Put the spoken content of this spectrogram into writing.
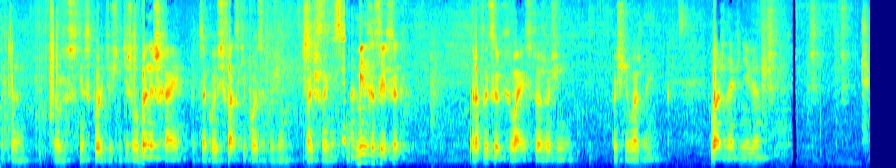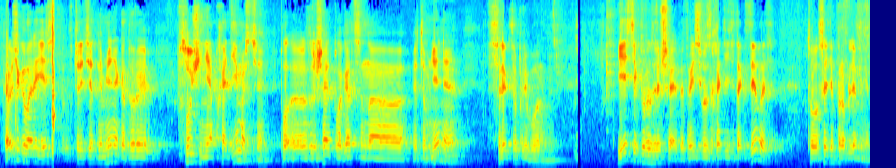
Это тоже с ним спорить очень тяжело. Бен Ишхай, это такой сифарский посох очень большой. Минхас Исак, Раф Вайс, тоже очень, очень важный, важная книга. Короче говоря, есть авторитетные мнения, которые в случае необходимости э, разрешают полагаться на это мнение с электроприборами. Есть те, кто разрешает. Поэтому если вы захотите так сделать, то с этим проблем нет.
